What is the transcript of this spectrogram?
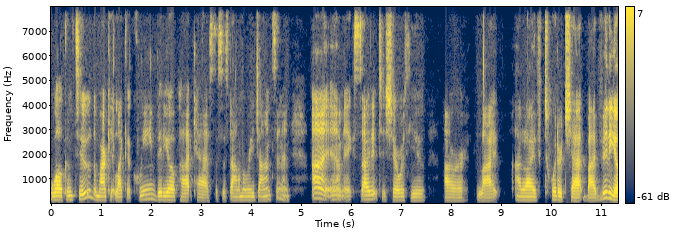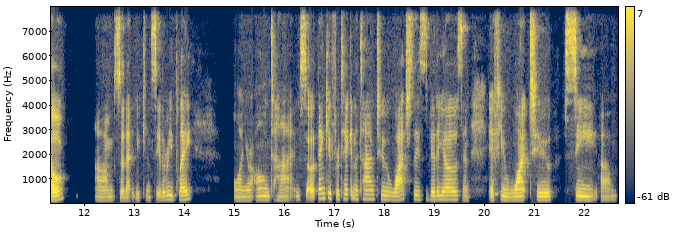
Welcome to the Market Like a Queen video podcast. This is Donna Marie Johnson, and I am excited to share with you our live our live Twitter chat by video, um, so that you can see the replay on your own time. So thank you for taking the time to watch these videos, and if you want to see um,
